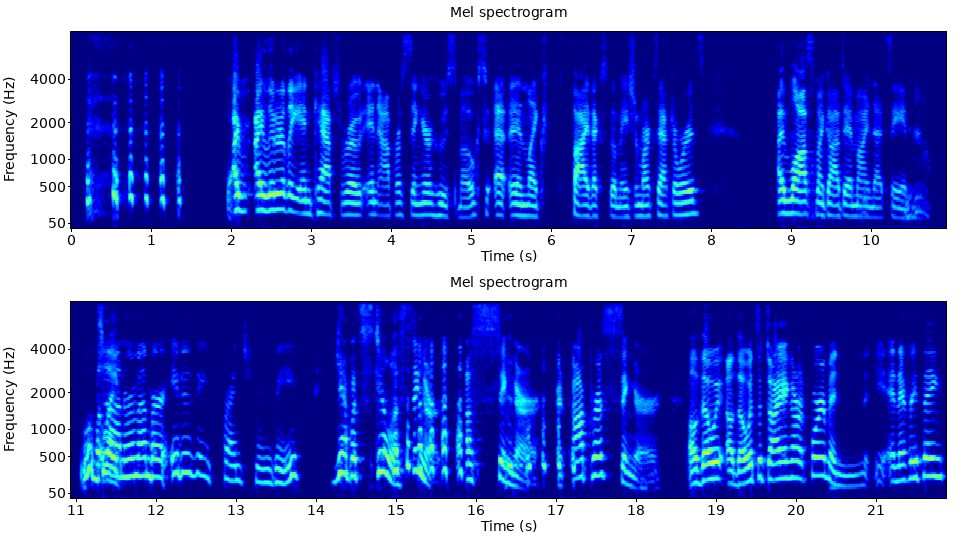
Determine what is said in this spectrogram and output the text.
I I literally in caps wrote an opera singer who smokes uh, in like five exclamation marks afterwards. I lost my goddamn mind that scene. Well, But, Jon, like- remember it is a French movie. Yeah, but still a singer, a singer, an opera singer. Although it, although it's a dying art form and and everything,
